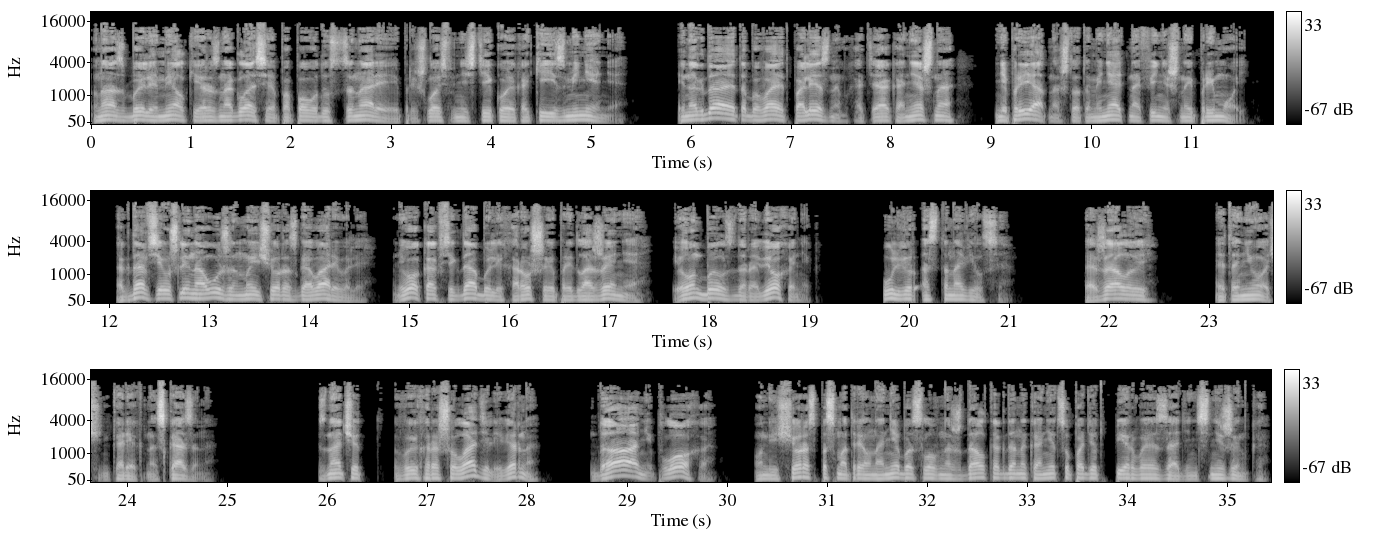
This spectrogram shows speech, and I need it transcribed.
У нас были мелкие разногласия по поводу сценария, и пришлось внести кое-какие изменения. Иногда это бывает полезным, хотя, конечно, неприятно что-то менять на финишной прямой. Когда все ушли на ужин, мы еще разговаривали. У него, как всегда, были хорошие предложения, и он был здоровеханик. Ульвер остановился. Пожалуй, это не очень корректно сказано. Значит, вы хорошо ладили, верно? Да, неплохо. Он еще раз посмотрел на небо, словно ждал, когда наконец упадет первая за день снежинка.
